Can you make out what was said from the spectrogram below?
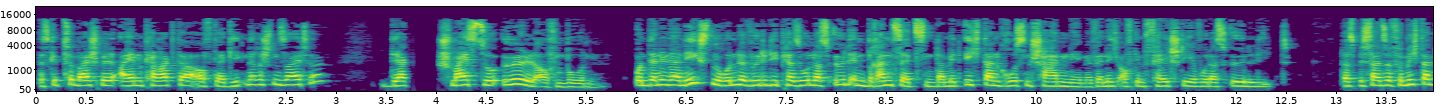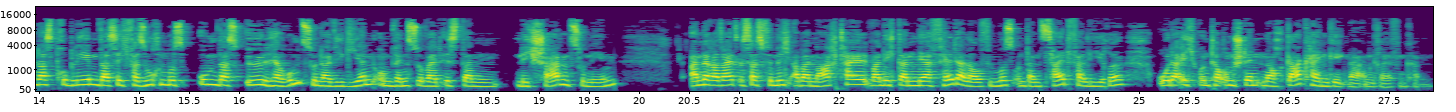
Es gibt zum Beispiel einen Charakter auf der gegnerischen Seite, der schmeißt so Öl auf den Boden. Und dann in der nächsten Runde würde die Person das Öl in Brand setzen, damit ich dann großen Schaden nehme, wenn ich auf dem Feld stehe, wo das Öl liegt. Das ist also für mich dann das Problem, dass ich versuchen muss, um das Öl herum zu navigieren, um, wenn es soweit ist, dann nicht Schaden zu nehmen. Andererseits ist das für mich aber ein Nachteil, weil ich dann mehr Felder laufen muss und dann Zeit verliere oder ich unter Umständen auch gar keinen Gegner angreifen kann.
